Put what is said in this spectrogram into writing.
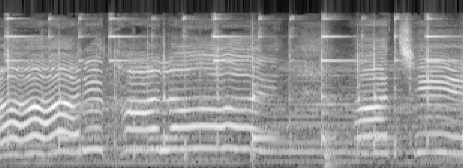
যার থালায় আছে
